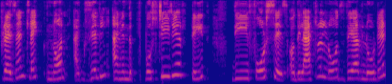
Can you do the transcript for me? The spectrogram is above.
present like non-axially and in the posterior teeth the forces or the lateral loads they are loaded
